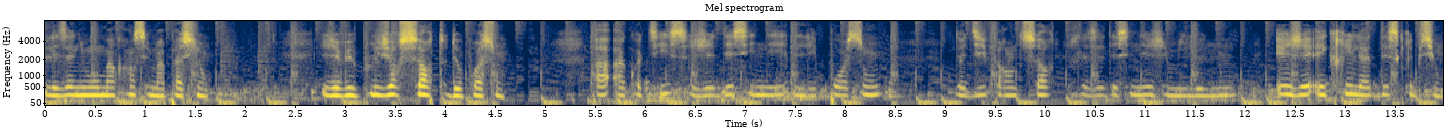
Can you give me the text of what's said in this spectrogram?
Les animaux marins, c'est ma passion. J'ai vu plusieurs sortes de poissons. À Aquatis, j'ai dessiné les poissons de différentes sortes. Je les ai dessinés, j'ai mis le nom et j'ai écrit la description.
